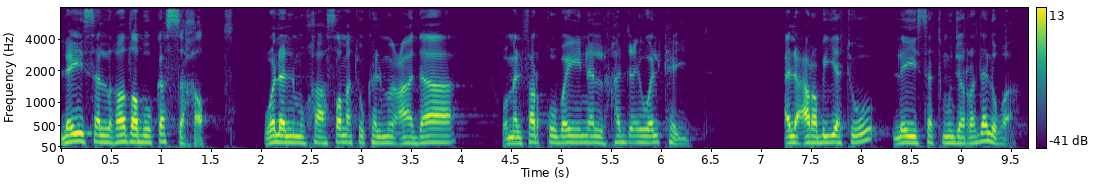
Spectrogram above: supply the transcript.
ليس الغضب كالسخط ولا المخاصمة كالمعاداة وما الفرق بين الخدع والكيد؟ العربية ليست مجرد لغة.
